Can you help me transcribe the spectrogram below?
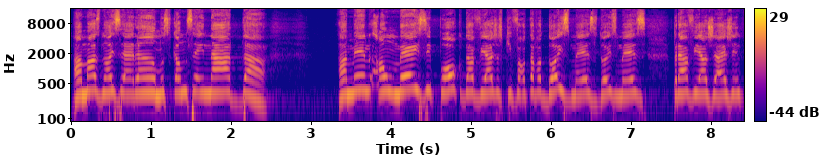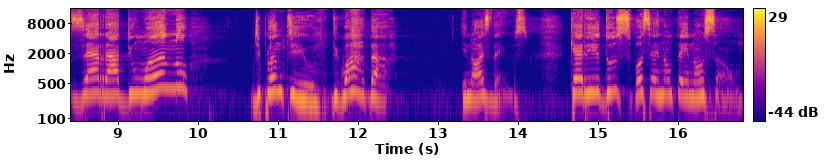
Ah, mas nós zeramos, ficamos sem nada. Há um mês e pouco da viagem, que faltava dois meses, dois meses para viajar, a gente zerar de um ano de plantio, de guardar. E nós demos. Queridos, vocês não têm noção.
